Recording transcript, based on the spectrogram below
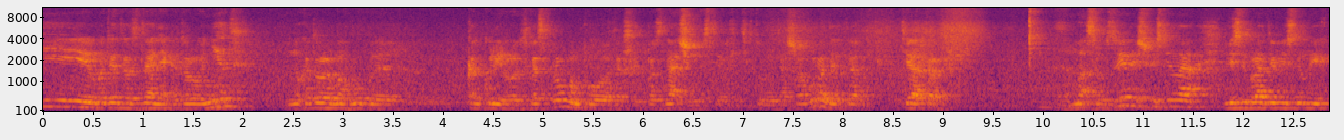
И вот это здание, которого нет, но которое могло бы конкурировать с «Газпромом» по, так сказать, по значимости архитектуры нашего города, это театр э, массовых зрелищ Весняна, если братьев Весняных.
